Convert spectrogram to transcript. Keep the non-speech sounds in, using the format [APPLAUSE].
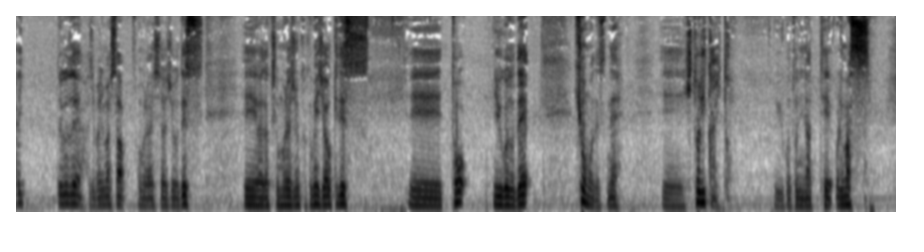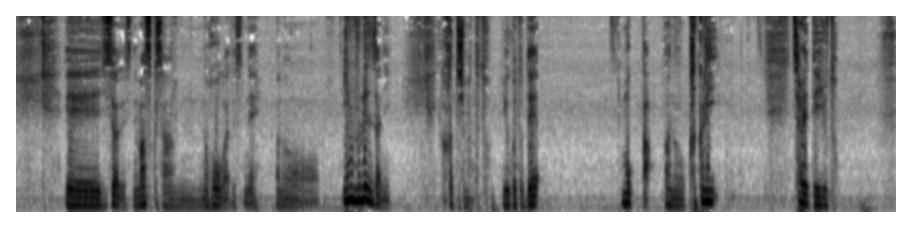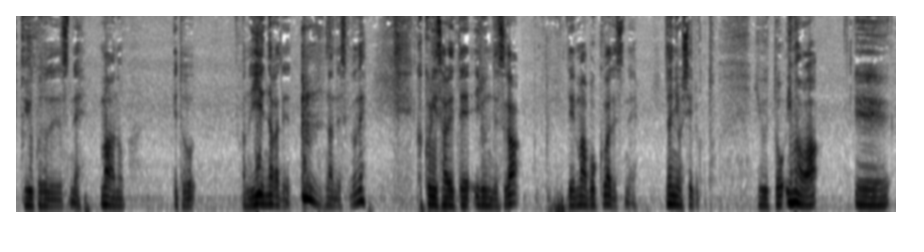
はい。ということで、始まりました。オムライスラジオです。えー、私、オムライスの革命児青木です。えー、ということで、今日もですね、えー、一人会ということになっております。えー、実はですね、マスクさんの方がですね、あのーインフルエンザにかかってしまったということで、目下、あの、隔離されているということでですね、まあ、あの、えっと、あの、家の中で [CLEARS THROAT] なんですけどね、隔離されているんですが、で、まあ僕はですね、何をしているかというと、今は、えー、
